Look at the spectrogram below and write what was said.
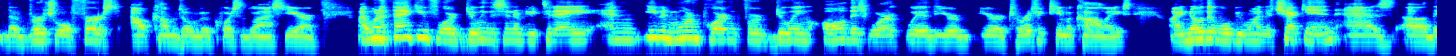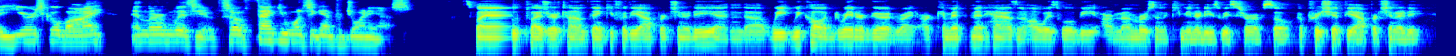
the virtual first outcomes over the course of the last year I want to thank you for doing this interview today, and even more important, for doing all this work with your, your terrific team of colleagues. I know that we'll be wanting to check in as uh, the years go by and learn with you. So thank you once again for joining us. It's my pleasure, Tom. Thank you for the opportunity. And uh, we, we call it greater good, right? Our commitment has and always will be our members and the communities we serve. So appreciate the opportunity.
